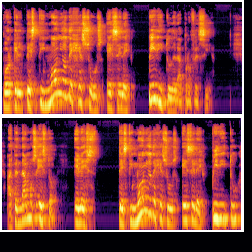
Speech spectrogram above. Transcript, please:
porque el testimonio de Jesús es el espíritu de la profecía. Atendamos esto, el testimonio de Jesús es el espíritu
